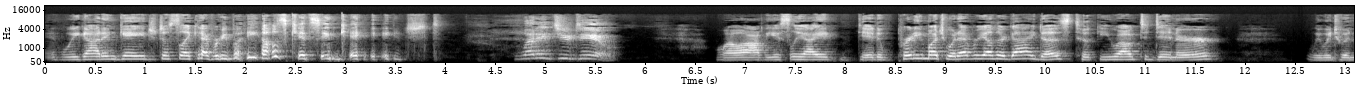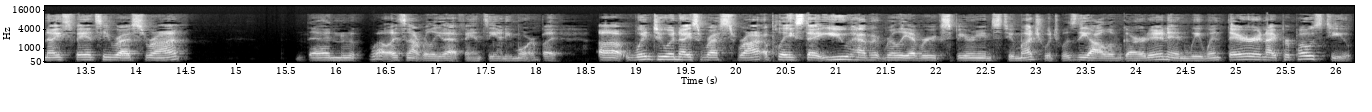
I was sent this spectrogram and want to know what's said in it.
We got engaged just like everybody else gets engaged. What did you do? Well, obviously, I did pretty much what every other guy does took you out to dinner. We went to a nice fancy restaurant. Then, well, it's not really that fancy anymore, but uh, went to a nice restaurant, a place that you haven't really ever experienced too much, which was the Olive Garden. And we went there and I proposed to you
